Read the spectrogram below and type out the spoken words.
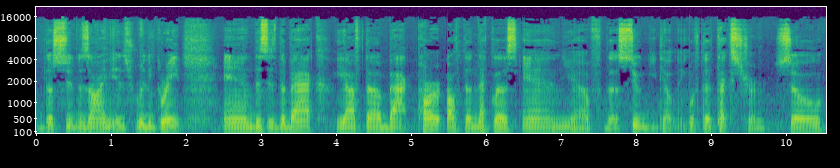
the suit design is really great and this is the back you have the back part of the necklace and you have the suit detailing with the texture so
